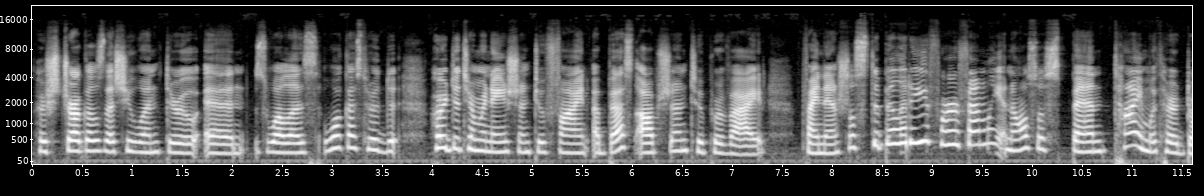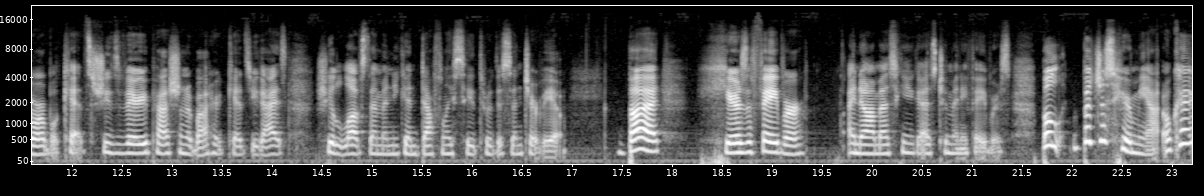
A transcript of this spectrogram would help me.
her struggles that she went through, and as well as walk us through de- her determination to find a best option to provide financial stability for her family and also spend time with her adorable kids. She's very passionate about her kids, you guys. She loves them, and you can definitely see through this interview. But here's a favor I know I'm asking you guys too many favors. But but just hear me out, okay?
